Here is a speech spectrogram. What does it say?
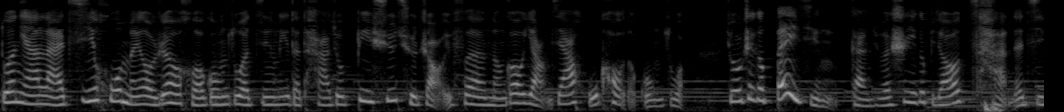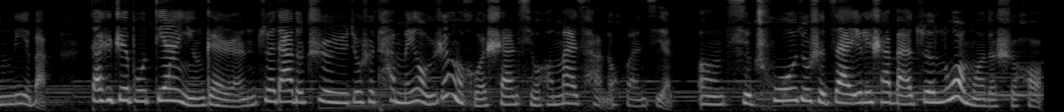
多年来几乎没有任何工作经历的她，就必须去找一份能够养家糊口的工作。就是这个背景，感觉是一个比较惨的经历吧。但是这部电影给人最大的治愈，就是它没有任何煽情和卖惨的环节。嗯，起初就是在伊丽莎白最落寞的时候，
